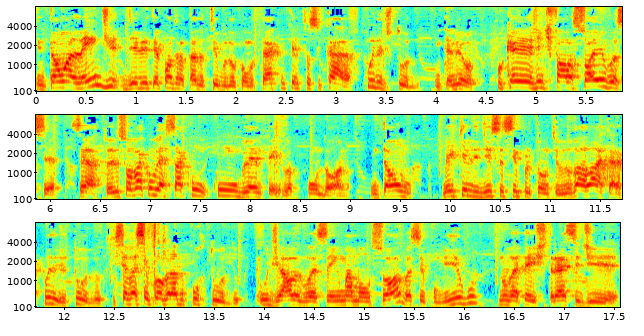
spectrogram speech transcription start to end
Então, além de, de ele ter contratado o Thibodeau como técnico, ele falou assim, cara, cuida de tudo, entendeu? Porque a gente fala só eu e você, certo? Ele só vai conversar com, com o Glenn Taylor, com o dono. Então, meio que ele disse assim pro Tom Thibodeau, vai lá, cara, cuida de tudo, e você vai ser cobrado por tudo. O diálogo vai ser em uma mão só, vai ser comigo, não vai ter estresse de,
